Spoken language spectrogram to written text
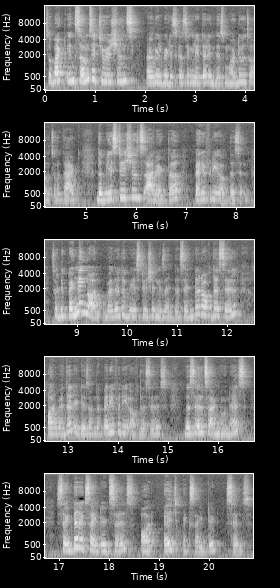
So, but in some situations uh, we will be discussing later in this modules also that the base stations are at the periphery of the cell. So depending on whether the base station is at the center of the cell or whether it is on the periphery of the cells, the cells are known as center excited cells or edge excited cells.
